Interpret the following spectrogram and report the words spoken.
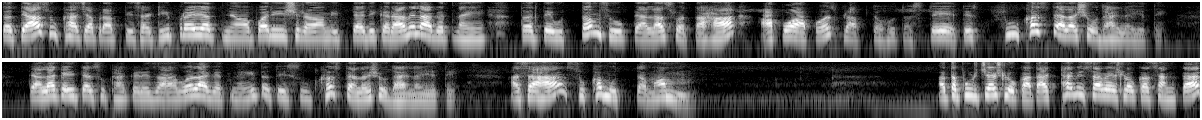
तर त्या सुखाच्या प्राप्तीसाठी प्रयत्न परिश्रम इत्यादी करावे लागत नाही तर ते उत्तम सुख त्याला स्वतः आपोआपच प्राप्त होत असते. ते सुखच त्याला शोधायला येते. त्याला काही त्या सुखाकडे जावं लागत नाही तर ते सुखच त्याला शोधायला येते. असा हा सुखमुत्तमम. आता पुढच्या श्लोकात अठ्ठावीसाव्या श्लोकात सांगतात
